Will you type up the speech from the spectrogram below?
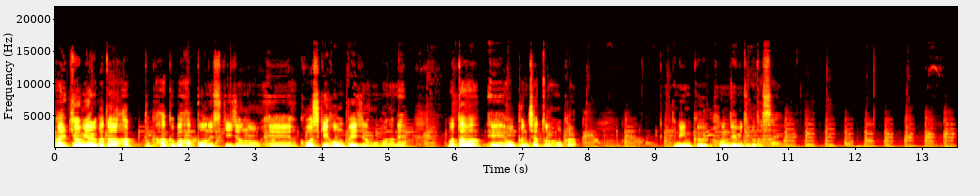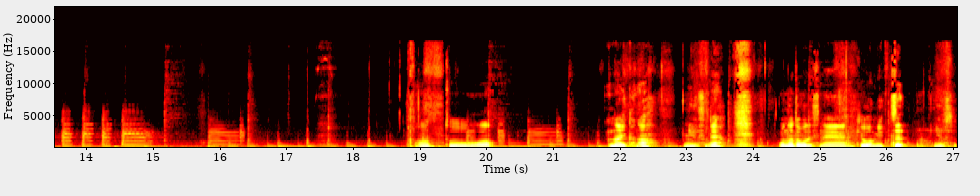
はい、興味ある方は白馬八方根スキー場の、えー、公式ホームページの方からね。または、えー、オープンチャットの方からリンク踏んでみてください。あとはないかな。ニュースね。こんなとこですね。今日は3つ。ニュース。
